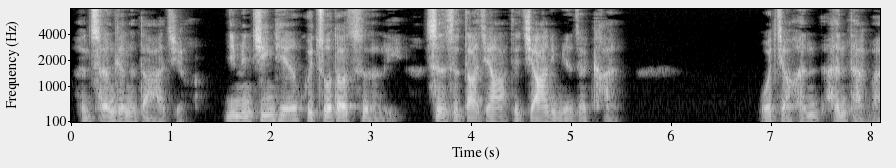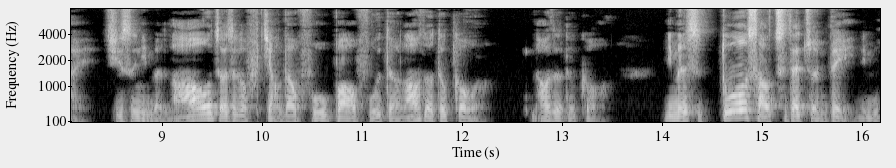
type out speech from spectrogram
很诚恳跟大家讲，你们今天会做到这里，甚至大家在家里面在看，我讲很很坦白，其实你们老早这个讲到福报福德，老早都够了，老早都够了。你们是多少次在准备？你们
